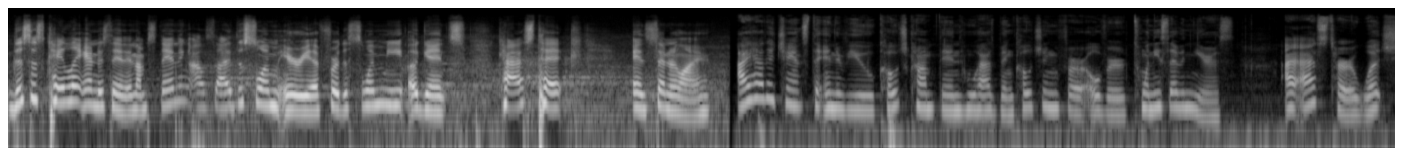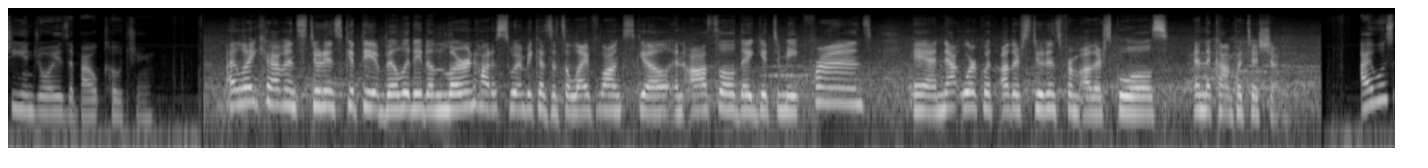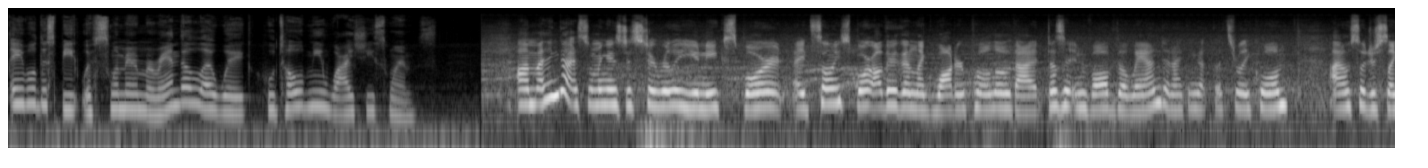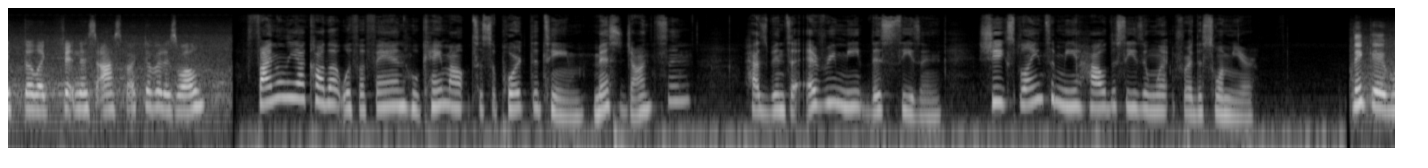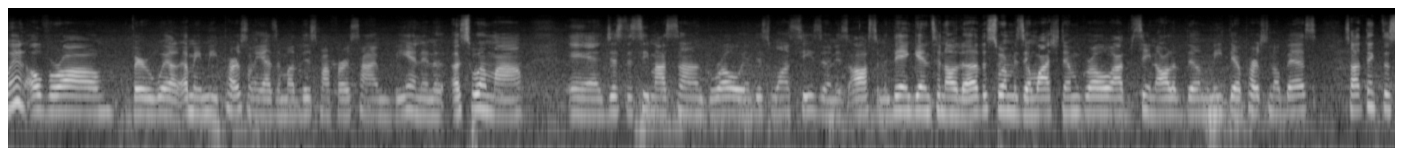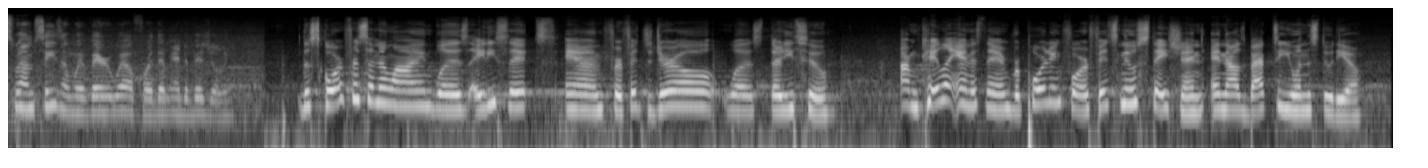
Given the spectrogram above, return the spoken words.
This is Kayla Anderson, and I'm standing outside the swim area for the swim meet against Cass Tech and Centerline. I had a chance to interview Coach Compton, who has been coaching for over 27 years. I asked her what she enjoys about coaching. I like having students get the ability to learn how to swim because it's a lifelong skill, and also they get to meet friends and network with other students from other schools in the competition. I was able to speak with swimmer Miranda Ludwig, who told me why she swims. Um, I think that swimming is just a really unique sport. It's the only sport other than like water polo that doesn't involve the land, and I think that that's really cool. I also just like the like fitness aspect of it as well. Finally, I caught up with a fan who came out to support the team. Miss Johnson has been to every meet this season. She explained to me how the season went for the swim year. Think it went overall very well. I mean, me personally, as a mother, this is my first time being in a, a swim mom, and just to see my son grow in this one season is awesome. And then getting to know the other swimmers and watch them grow, I've seen all of them meet their personal best. So I think the swim season went very well for them individually. The score for Centerline was 86, and for Fitzgerald was 32. I'm Kayla Anderson reporting for Fitz News Station, and now it's back to you in the studio.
